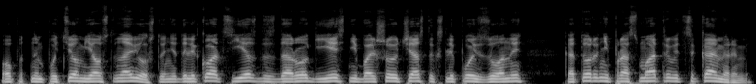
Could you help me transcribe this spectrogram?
Опытным путем я установил, что недалеко от съезда с дороги есть небольшой участок слепой зоны, который не просматривается камерами.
